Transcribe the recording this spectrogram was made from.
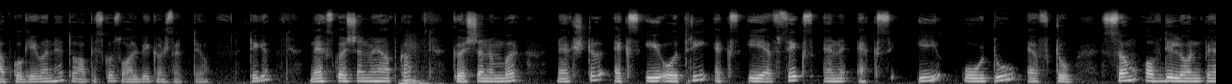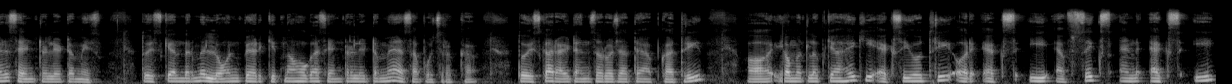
आपको गिवन है तो आप इसको सॉल्व भी कर सकते हो। ठीक है? नेक्स्ट क्वेश्चन में है आपका। Question number next X E O three X E F six and X E O two F two sum of the lone pair central atom is तो इसके अंदर में लोन पेयर कितना होगा सेंट्रल एटम में, ऐसा पूछ रखा है। तो इसका राइट right आंसर हो जाता है आपका थ्री इसका मतलब क्या है कि एक्स ई ओ थ्री और X E F six and X E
